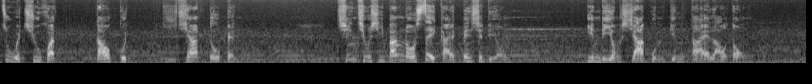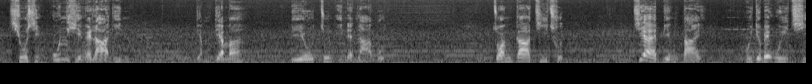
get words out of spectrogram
子的手法高骨，而且多变，亲像是网络世界的变色龙。因利用社群平台的漏洞，像是隐形的拉人，点点啊瞄准因的猎物。专家指出，这个平台为着要维持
